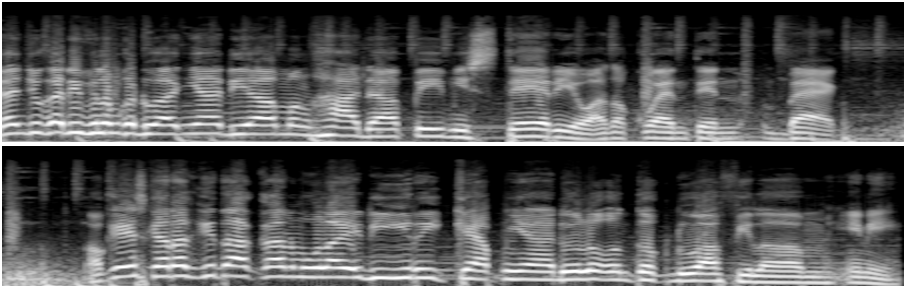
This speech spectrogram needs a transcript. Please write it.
Dan juga di film keduanya dia menghadapi Mysterio atau Quentin Beck. Oke sekarang kita akan mulai di recapnya dulu untuk dua film ini.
